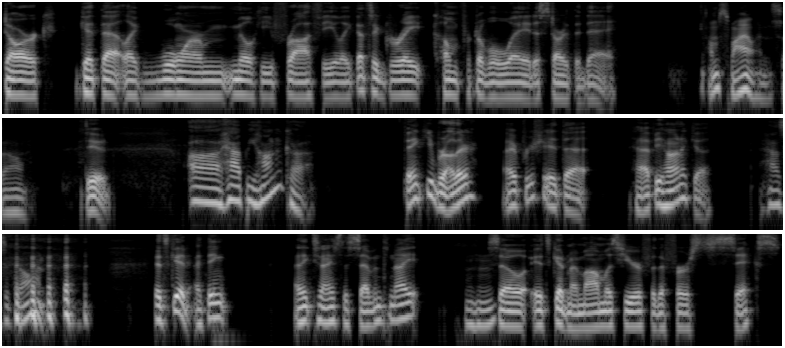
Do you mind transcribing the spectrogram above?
dark, get that like warm, milky, frothy. Like that's a great, comfortable way to start the day. i'm smiling so Dude, uh happy hanukkah thank you, brother. I appreciate that. Happy Hanukkah. How's it going it's good. I think I think tonight's the seventh night. hmm So it's good. My mom was here for the first six.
